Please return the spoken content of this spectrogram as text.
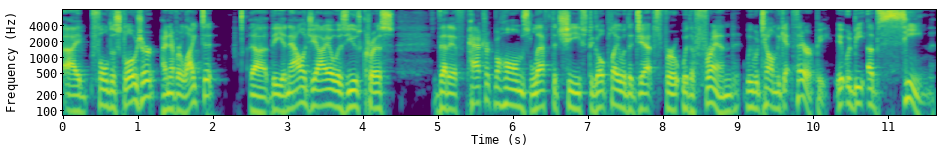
I full disclosure, I never liked it. Uh, the analogy I always use, Chris, that if Patrick Mahomes left the Chiefs to go play with the Jets for with a friend, we would tell him to get therapy. It would be obscene.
